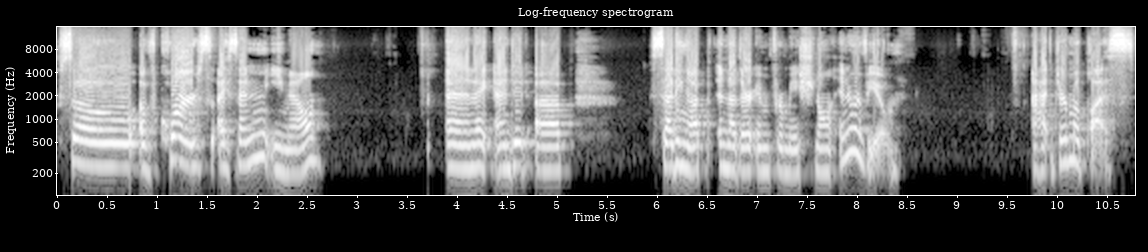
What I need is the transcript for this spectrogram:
So, of course, I sent an email and I ended up setting up another informational interview at Dermaplus.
